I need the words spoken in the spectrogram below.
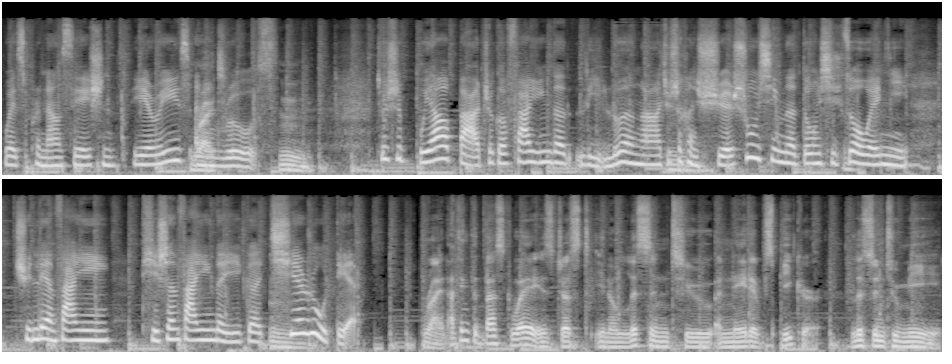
with pronunciation theories and Right. rules. 嗯就是不要把这个发音的理论啊，就是很学术性的东西作为你去练发音、提升发音的一个切入点。 Right. I think the best way is just, you know, listen to a native speaker. Listen to me.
